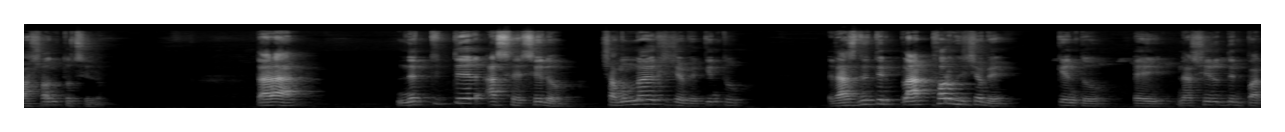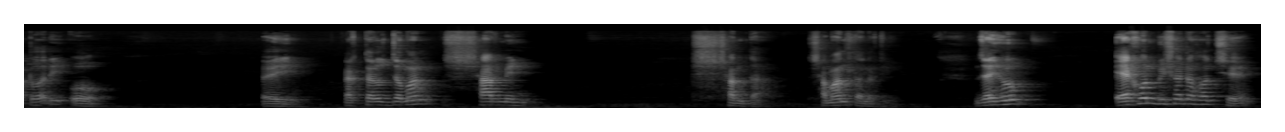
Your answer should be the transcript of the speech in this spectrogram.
বাসন্ত ছিল। তারা নেতৃত্বের আছে ছিল সমন্বয়ক হিসেবে, কিন্তু রাজনীতির প্ল্যাটফর্ম হিসেবে কিন্তু এই নাসিরুদ্দিন পাটোয়ারি ও এই আখতারুজ্জামান শারমিন শান্তা সামান্তা নাকি? যাই হোক এখন বিষয়টা হচ্ছে,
